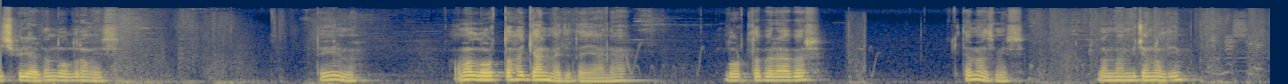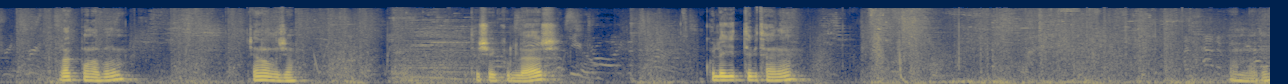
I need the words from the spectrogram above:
Hiçbir yerden dolduramayız. Değil mi? Ama Lord daha gelmedi de yani. Lord'la beraber gidemez miyiz? Şuradan ben bir can alayım. Bırak bana bunu. Can alacağım. Teşekkürler. Kule gitti bir tane. Anladım.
